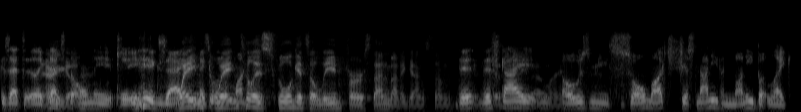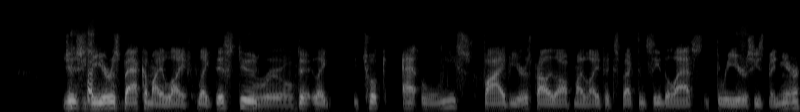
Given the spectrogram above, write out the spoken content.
because that's like There that's the only exactly. Wait, until, wait until his school gets a lead first, then bet against him. This, this guy money that way. owes me so much, just not even money, but like just years back of my life. Like this dude, the, like took at least five years probably off my life expectancy the last three years he's been here.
